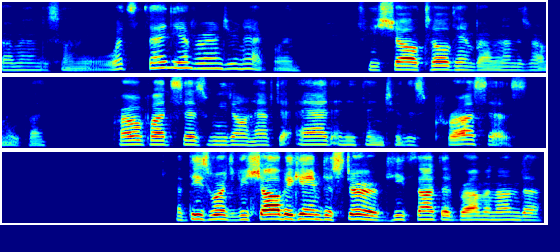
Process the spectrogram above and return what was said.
Brahmananda Swami, what's that you have around your neck? When Vishal told him, Brahmananda's Swami replied, Prabhupada says we don't have to add anything to this process. At these words, Vishal became disturbed. He thought that Brahmananda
